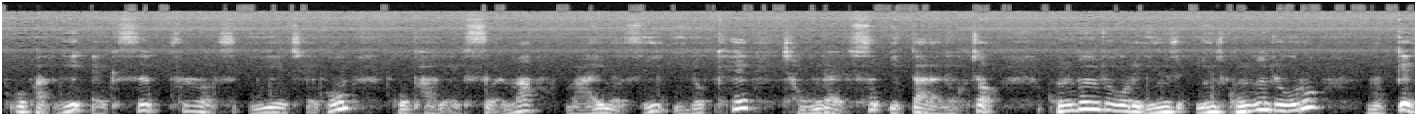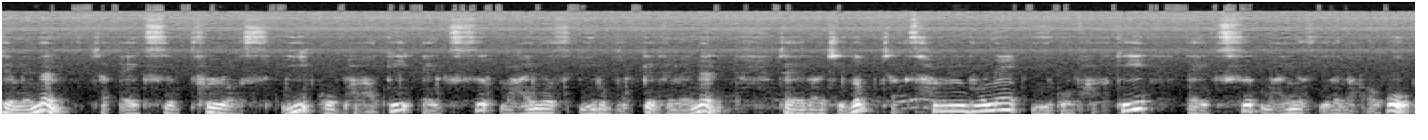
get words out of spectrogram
곱하기 x 플러스 2의 제곱 곱하기 x 얼마 마이너스 2 이렇게 정리할 수 있다라는 거죠. 공동적으로 인수, 인, 공동적으로 묶게 되면은 자 x 플러스 2 곱하기 x 마이너스 2로 묶게 되면은 자 얘가 지금 자 3분의 2 곱하기 x 마이너스 2가 나오고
